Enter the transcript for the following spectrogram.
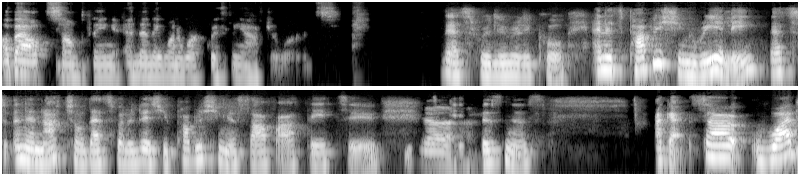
about something. And then they want to work with me afterwards. That's really, really cool. And it's publishing, really. That's in a nutshell, that's what it is. You're publishing yourself out there to, yeah. to business. Okay, so what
